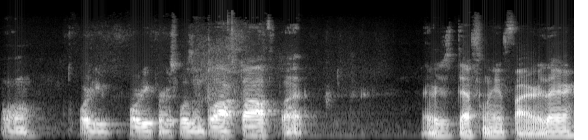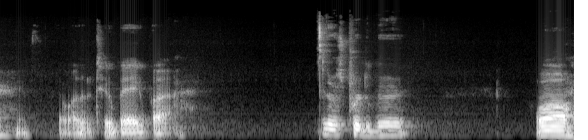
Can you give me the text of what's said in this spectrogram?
Well, 40, 41st wasn't blocked off, but there was definitely a fire there. It wasn't too big, but It was pretty big. well,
